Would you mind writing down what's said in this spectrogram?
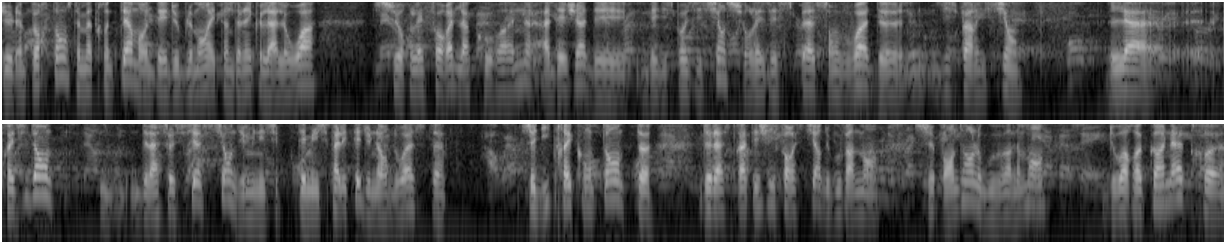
de l'importance de mettre un terme au dédoublement, étant donné que la loi sur les forêts de la Couronne a déjà des, des dispositions sur les espèces en voie de disparition. La présidente de l'Association des municipalités du Nord-Ouest se dit très contente de la stratégie forestière du gouvernement. Cependant, le gouvernement doit reconnaître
